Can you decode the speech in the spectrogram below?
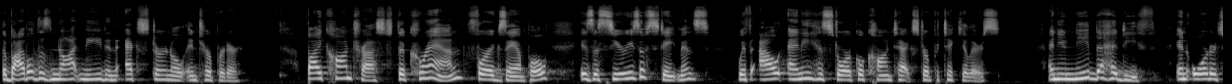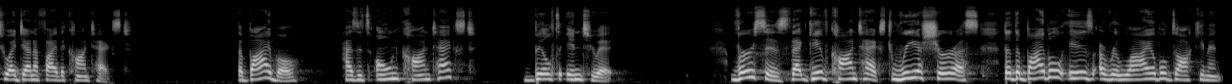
the Bible does not need an external interpreter. By contrast, the Quran, for example, is a series of statements without any historical context or particulars. And you need the Hadith in order to identify the context. The Bible has its own context built into it. Verses that give context reassure us that the Bible is a reliable document,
